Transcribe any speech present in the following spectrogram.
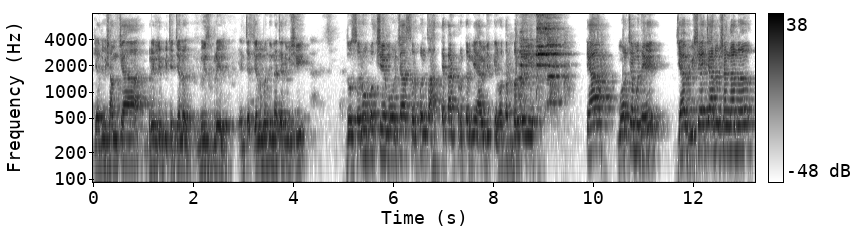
ज्या दिवशी आमच्या ब्रेल लिपीचे जनक लुईस ब्रेल यांच्या जन्मदिनाच्या दिवशी जो सर्वपक्षीय मोर्चा सरपंच हत्याकांड प्रकरणी आयोजित केला होता परभणी त्या मोर्चामध्ये ज्या विषयाच्या अनुषंगानं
